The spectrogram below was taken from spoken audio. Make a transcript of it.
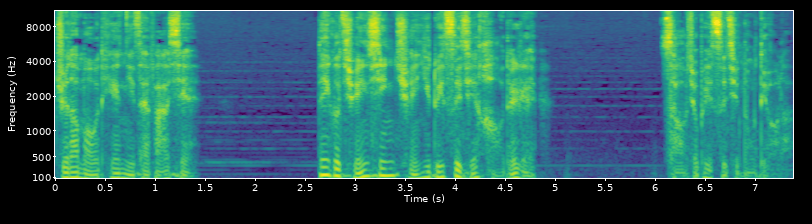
直到某天，你才发现，那个全心全意对自己好的人，早就被自己弄丢了。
